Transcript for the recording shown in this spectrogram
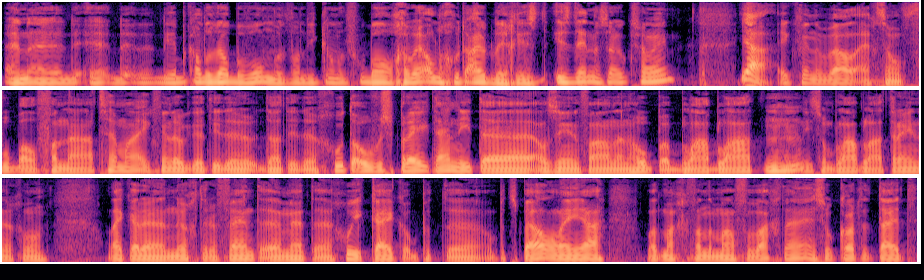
En eh, de- die heb ik altijd wel bewonderd, want die kan het voetbal geweldig goed uitleggen. Is, is Dennis ook zo een? Ja, ik vind hem wel echt zo'n voetbalfanaat, zeg maar. Ik vind ook dat hij er, dat hij er goed over spreekt. Hè? Niet eh, als in van een hoop bla bla. Mhm. Niet zo'n bla bla trainer. Gewoon lekker een nuchtere vent eh, met een goede kijk op het, eh, op het spel. Alleen ja, wat mag je van de man verwachten? Hè? In zo'n korte tijd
